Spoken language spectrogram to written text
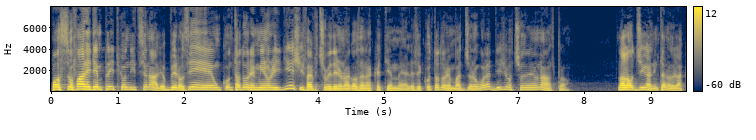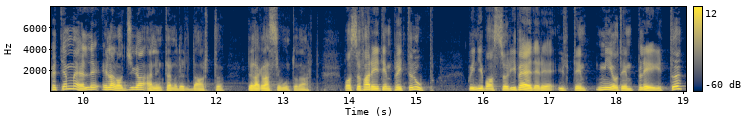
Posso fare template condizionali, ovvero se un contatore è minore di 10 faccio vedere una cosa in HTML, se il contatore è maggiore o uguale a 10 faccio vedere un'altra. La logica all'interno dell'HTML e la logica all'interno del Dart, della classe.dart. Posso fare i template loop, quindi posso ripetere il tem- mio template,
